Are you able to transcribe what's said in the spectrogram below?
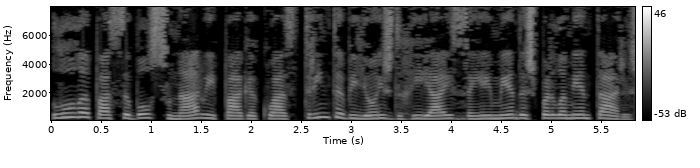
Lula passa Bolsonaro e paga quase 30 bilhões de reais em emendas parlamentares.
